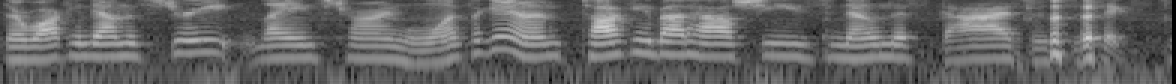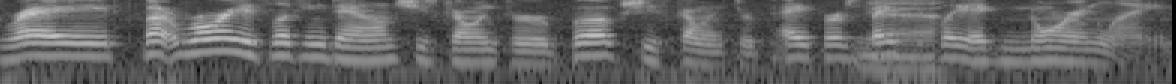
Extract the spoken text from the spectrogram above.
They're walking down the street. Lane's trying once again, talking about how she's known this guy since the sixth grade. But Rory is looking down. She's going through her book. She's going through papers, Yeah. basically ignoring Lane.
